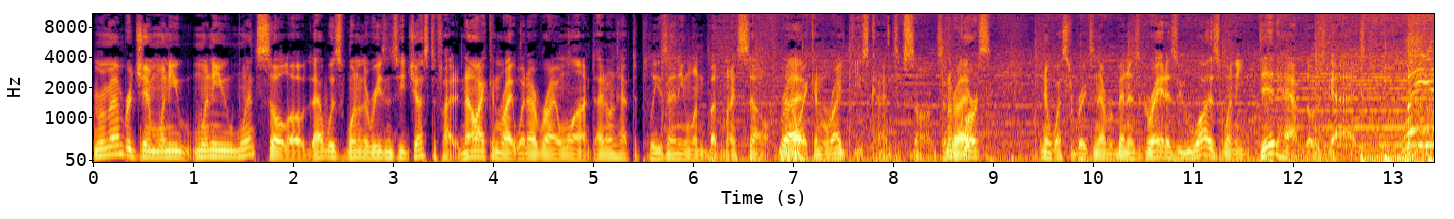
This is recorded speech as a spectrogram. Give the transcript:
remember Jim when he when he went solo, that was one of the reasons he justified it. Now I can write whatever I want. I don't have to please anyone but myself. Now Right. I can write these kinds of songs. And of Right. course, you know, Westerberg's never been as great as he was when he did have those guys.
